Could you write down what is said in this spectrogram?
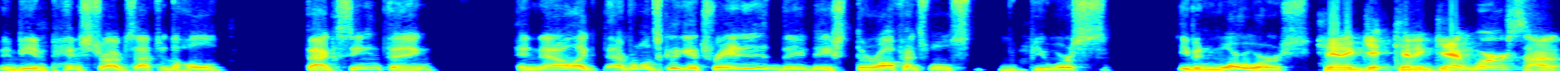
and be in pinstripes after the whole vaccine thing. And now, like everyone's going to get traded. They, they, their offense will be worse even more worse. Can it get can it get worse? I,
